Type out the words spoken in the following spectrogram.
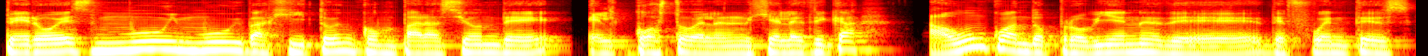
pero es muy, muy bajito en comparación de el costo de la energía eléctrica, aun cuando proviene de, de fuentes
